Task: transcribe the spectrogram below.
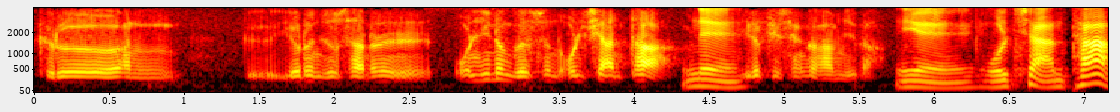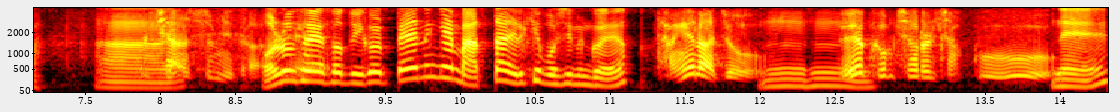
그러한 그 여론조사를 올리는 것은 옳지 않다. 네. 이렇게 생각합니다. 예, 옳지 않다. 아, 그렇지 않습니다. 언론사에서도 네. 이걸 빼는 게 맞다 이렇게 보시는 거예요? 당연하죠. 음흠. 왜 검찰을 자꾸 네.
